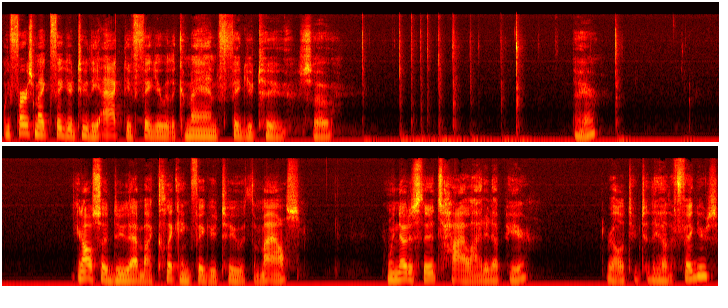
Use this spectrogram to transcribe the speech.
We first make figure 2 the active figure with the command figure 2. So there. You can also do that by clicking figure 2 with the mouse. We notice that it's highlighted up here relative to the other figures.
